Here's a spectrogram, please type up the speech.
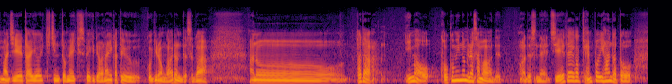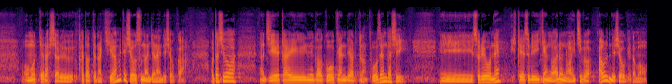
まあ、自衛隊をきちんと明記すべきではないかというご議論があるんですがあのただ今国民の皆様はではですね自衛隊が憲法違反だと思ってらっしゃる方っていうのは極めて少数なんじゃないでしょうか。私は自衛隊が合憲であるというのは当然だしそれをね否定する意見があるのは一部あるんでしょうけども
